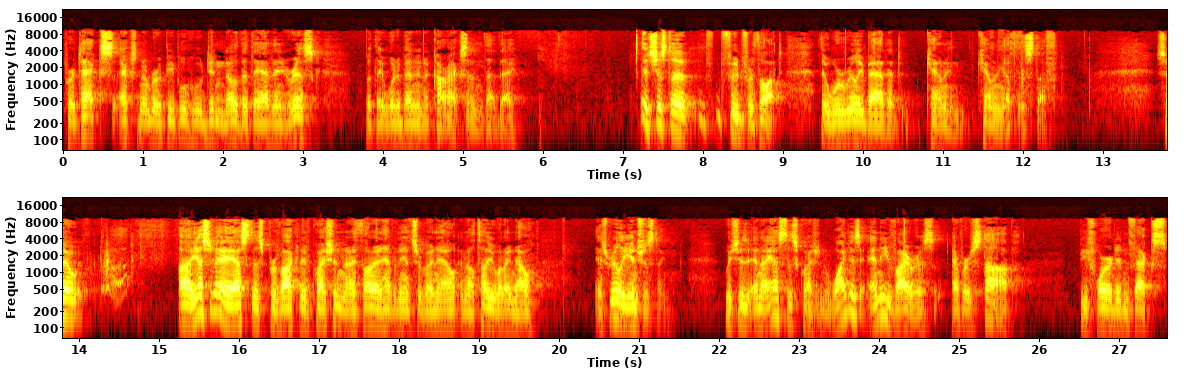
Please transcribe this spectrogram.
protects X number of people who didn't know that they had any risk, but they would have been in a car accident that day. It's just a food for thought that we're really bad at counting counting up this stuff. So uh, yesterday I asked this provocative question, and I thought I'd have an answer by now, and I'll tell you what I know. It's really interesting which is, and I asked this question why does any virus ever stop before it infects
